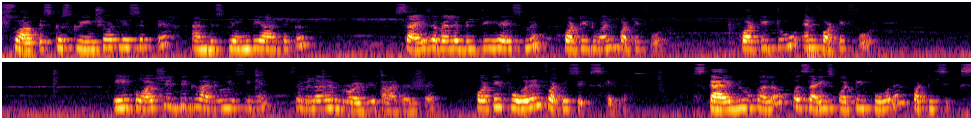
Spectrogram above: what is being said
सो आप इसका स्क्रीनशॉट ले सकते हैं। And displaying the article size availability है इसमें 42 एंड 44 42 एंड 44 एक और शेड दिखा रही हूँ इसी में सिमिलर एम्ब्रॉयडरी पैटर्न पे। 44 एंड 46 के लिए। Sky blue colour for size 44 and 46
